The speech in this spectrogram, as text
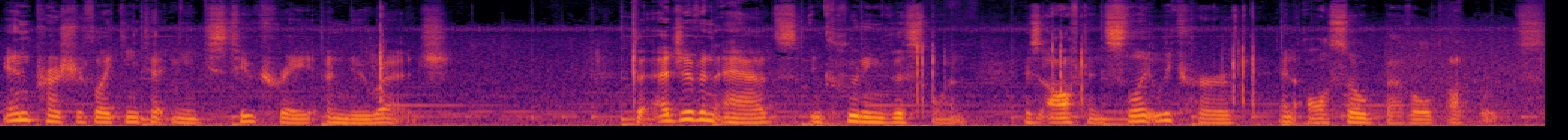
and pressure flaking techniques to create a new edge. The edge of an adze, including this one, is often slightly curved and also beveled upwards.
